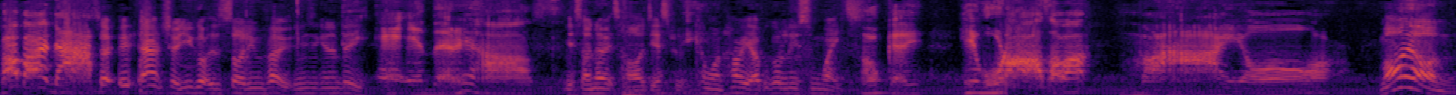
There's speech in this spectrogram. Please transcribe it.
Bye-bye, Dad. So, uh, actually, you've got the deciding vote. Who's it going to be? Eh, very hard. Yes, I know it's hard, yes, but come on, hurry up. We've got to lose some weight. Okay. Here går det, alltså, va? My Mayon.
